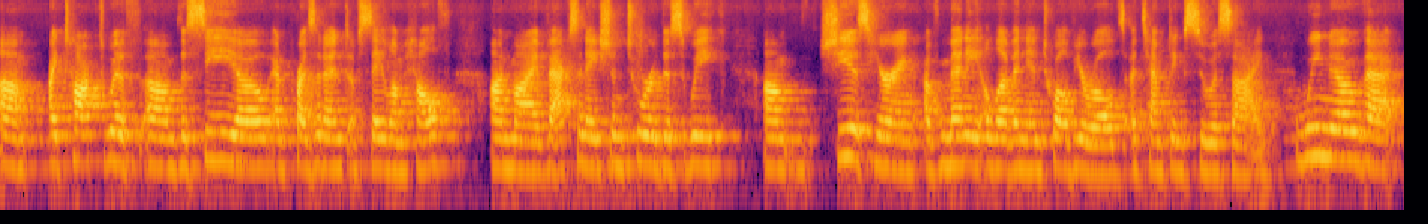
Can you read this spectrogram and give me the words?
Um, I talked with um, the CEO and president of Salem Health on my vaccination tour this week. Um, she is hearing of many 11 and 12 year olds attempting suicide. We know that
